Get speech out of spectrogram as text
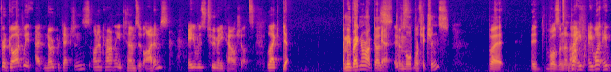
For a god with uh, no protections on him currently in terms of items, it was too many tower shots. Like, Yeah. I mean Ragnarok does Yeah, it for more wasn't- protections, but it wasn't enough. but he, he, wa- he,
